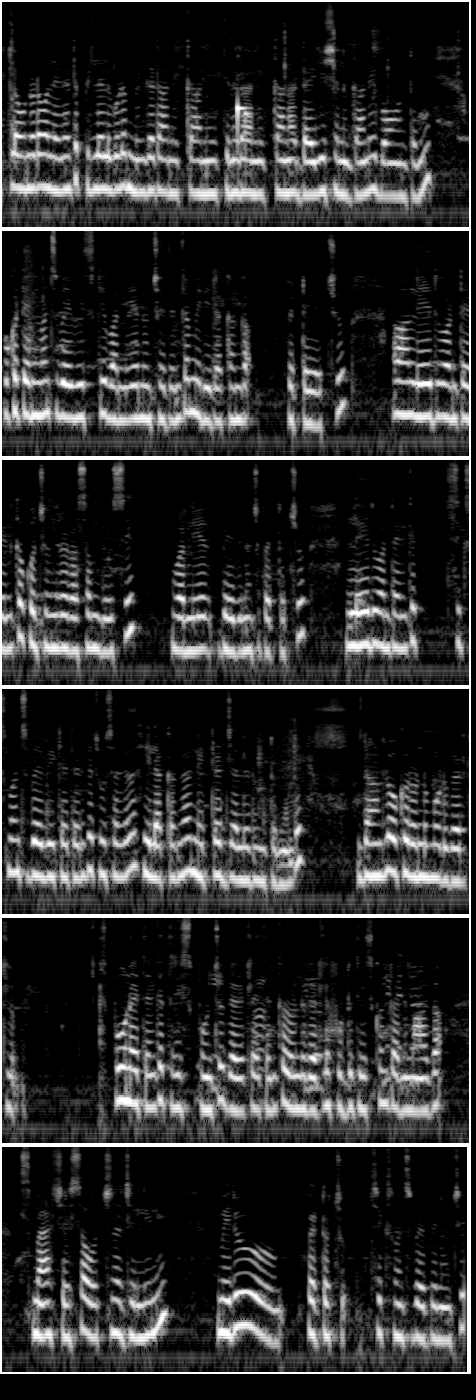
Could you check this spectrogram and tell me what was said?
అట్లా ఉండడం వల్ల ఏంటంటే పిల్లలు కూడా మింగడానికి కానీ తినడానికి కానీ డైజెషన్ కానీ బాగుంటుంది. ఒక టెన్ మంత్స్ బేబీస్కి వన్ ఇయర్ నుంచి అయితే కనుక మీరు ఈ రకంగా పెట్టేయచ్చు. లేదు అంటే కనుక కొంచెం రసం వేసి వన్ ఇయర్ బేబీ నుంచి పెట్టచ్చు. లేదు అంటే కనుక సిక్స్ మంత్స్ బేబీకి అయితే కనుక చూసారు కదా ఈ రకంగా నెట్టెడ్ జల్లెడు ఉంటుందండి. దాంట్లో ఒక రెండు మూడు గరిటలు స్పూన్ అయితే కనుక త్రీ స్పూన్స్ గరిటలు అయితే కనుక రెండు గరిటల ఫుడ్ తీసుకొని దాన్ని బాగా స్మాష్ చేసి ఆ వచ్చిన జెల్లీని మీరు పెట్టొచ్చు సిక్స్ మంత్స్ బేబీ నుంచి.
